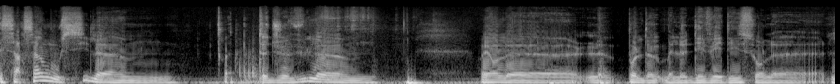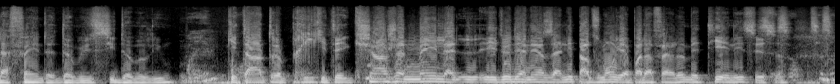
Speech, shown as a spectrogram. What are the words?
ça ressemble aussi le. T'as déjà vu le. Voyons le. le pas le, mais le DVD sur le, la fin de WCW. Qui était entrepris, qui, était, qui changeait de main la- les deux dernières années par du monde qui n'avait pas d'affaires là, mais TNA, c'est ça. ça, c'est ça.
